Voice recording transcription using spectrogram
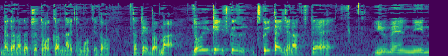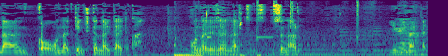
ーなかなかちょっと分かんないと思うけど例えばまあどういう建築作りたいんじゃなくて有名になこう女建築家になりたいとか女デザイナーになるってそういうのある？有名になりたい？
